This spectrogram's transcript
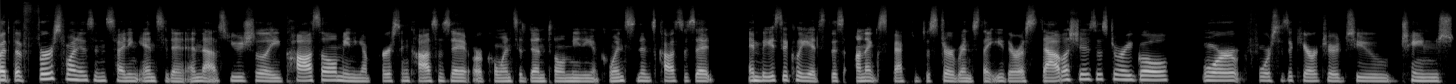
But the first one is inciting incident, and that's usually causal, meaning a person causes it, or coincidental, meaning a coincidence causes it. And basically, it's this unexpected disturbance that either establishes a story goal or forces a character to change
